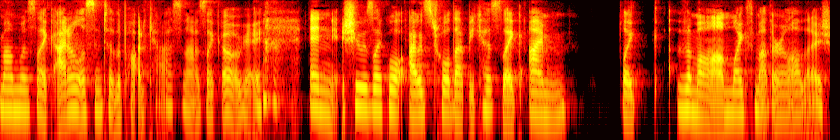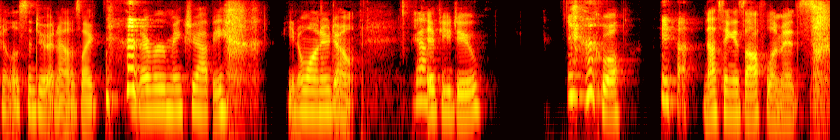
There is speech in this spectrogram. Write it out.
mom was like, "I don't listen to the podcast." And I was like, "Oh, okay." and she was like, "Well, I was told that because like I'm like the mom, like the mother-in-law that I shouldn't listen to it." And I was like, "Whatever makes you happy. you don't want to, don't. Yeah. If you do, cool. yeah. Nothing is off limits."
